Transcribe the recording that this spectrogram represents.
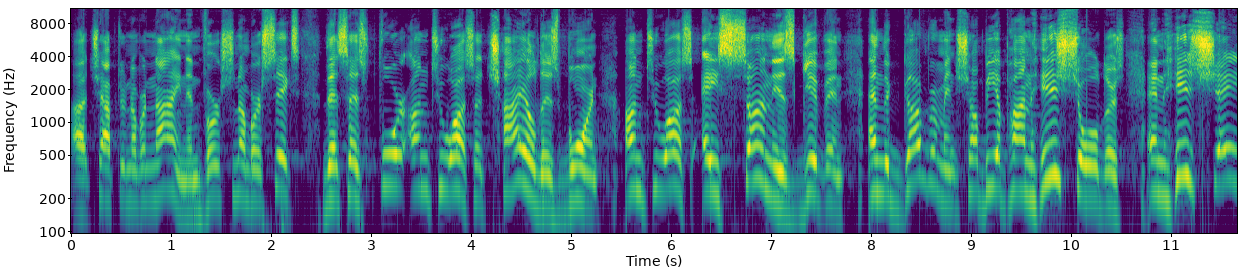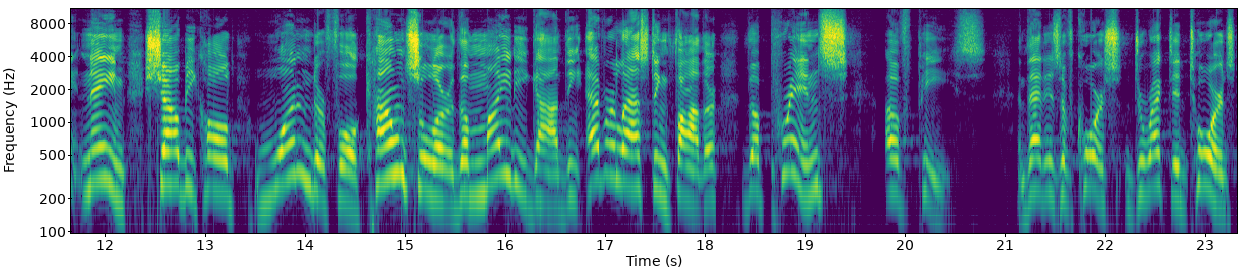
uh, chapter number 9 and verse number 6, that says, For unto us a child is born, unto us a son is given, and the government shall be upon his shoulders, and his sh- name shall be called Wonderful, Counselor, the Mighty God, the Everlasting Father, the Prince of Peace. And that is, of course, directed towards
